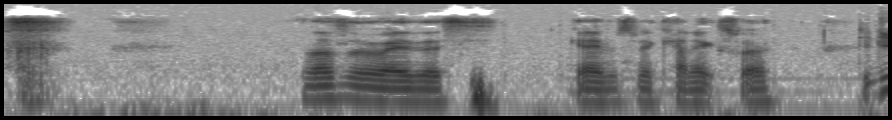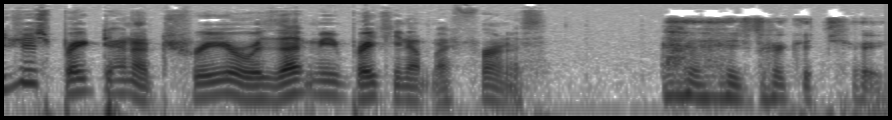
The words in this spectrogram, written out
Love the way this game's mechanics work. Did you just break down a tree, or was that me breaking up my furnace? I broke a tree.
